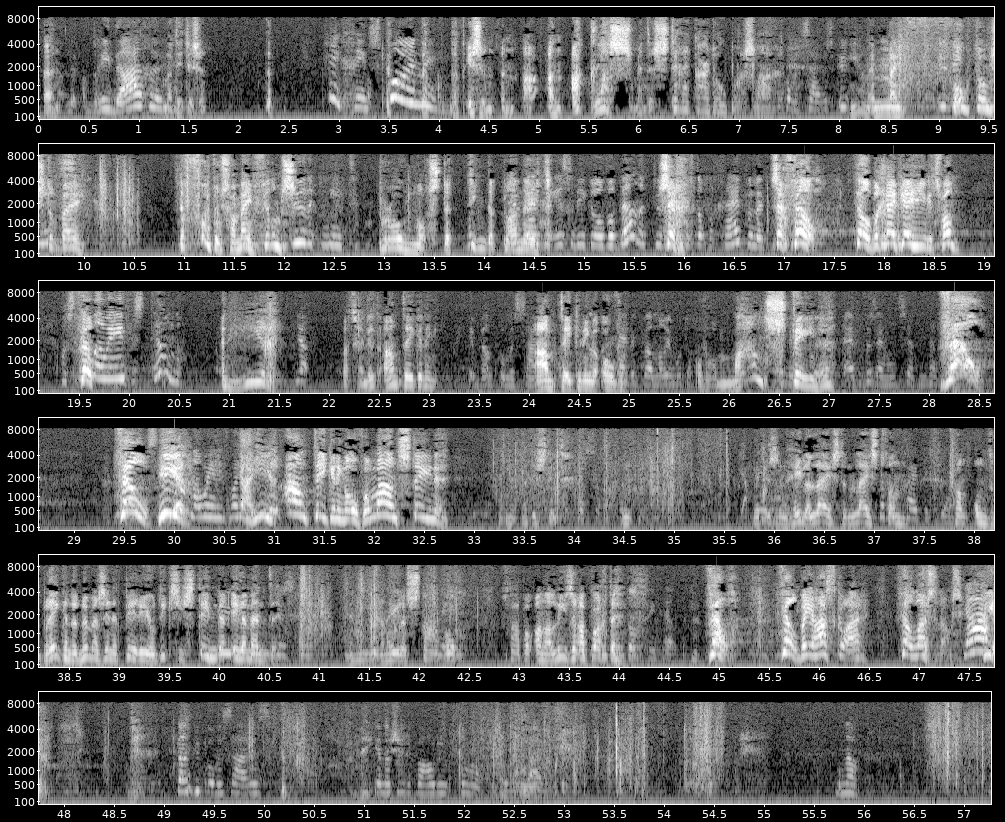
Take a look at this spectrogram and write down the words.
En? Drie dagen. Maar dit is een, Nee, geen spoor, nee. dat is een, een, een atlas met de sterrenkaart opengeslagen. Commissaris, u... Hier, en mijn foto's erbij. De foto's van mijn films. Natuurlijk niet. Pronos, de tiende planeet. de eerste die ik erover bel, natuurlijk. Zeg. Dat is toch begrijpelijk? Zeg, Vel. Vel, begrijp jij hier iets van? Maar stil nou even, stil nou. En hier. Ja. Wat zijn dit? Aantekeningen? Jawel, commissaris. Aantekeningen over- begrijp ik wel, maar u moet toch... Over maanstenen? Zijn Vel! Vel, hier! nou even, Ja, hier, aantekeningen over maanstenen. Wat is dit? Een, dit is een hele lijst, een lijst van, van ontbrekende nummers in het periodiek systeem der elementen. En hier een hele stapel, stapel analyserapporten. Niet helpen. Vel, Vel, ben je haast klaar? Vel, luister nou eens. Ja. Hier, Dank u, commissaris. Ja, natuurlijk, we houden u op de hoogte, commissaris. Nou,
